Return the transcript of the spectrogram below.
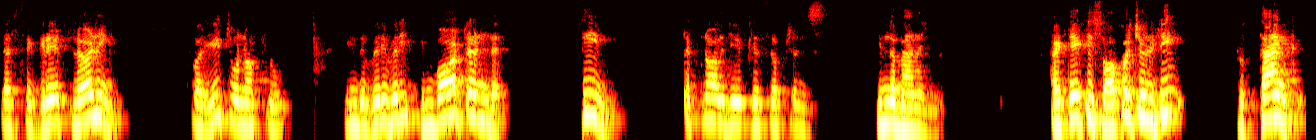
That's a great learning for each one of you in the very, very important theme, technology disruptions in the management. I take this opportunity to thank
